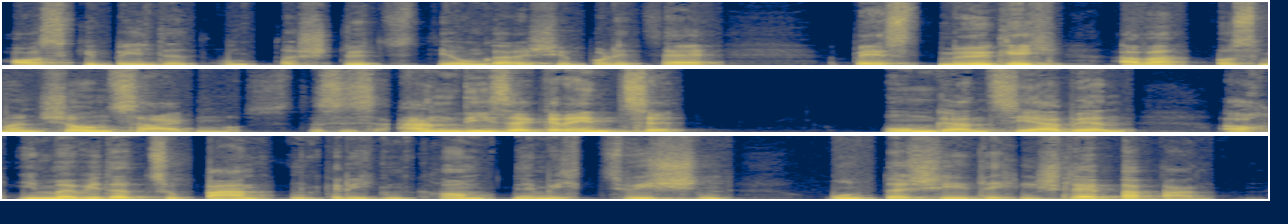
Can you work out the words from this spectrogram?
ausgebildet, unterstützt die ungarische Polizei bestmöglich. Aber was man schon sagen muss, dass es an dieser Grenze Ungarn-Serbien auch immer wieder zu Bandenkriegen kommt, nämlich zwischen unterschiedlichen Schlepperbanden.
